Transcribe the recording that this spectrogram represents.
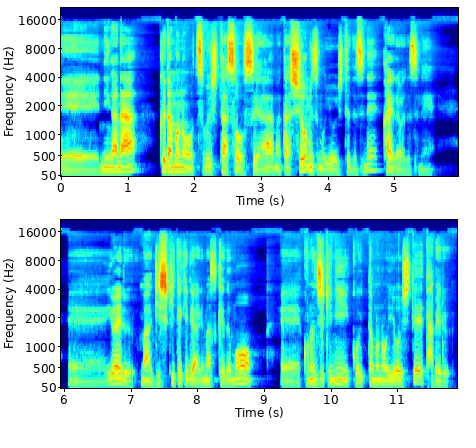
えー、苦な果物を潰したソースやまた塩水も用意してですね彼らはですね、えー、いわゆるまあ儀式的ではありますけれども、えー、この時期にこういったものを用意して食べる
